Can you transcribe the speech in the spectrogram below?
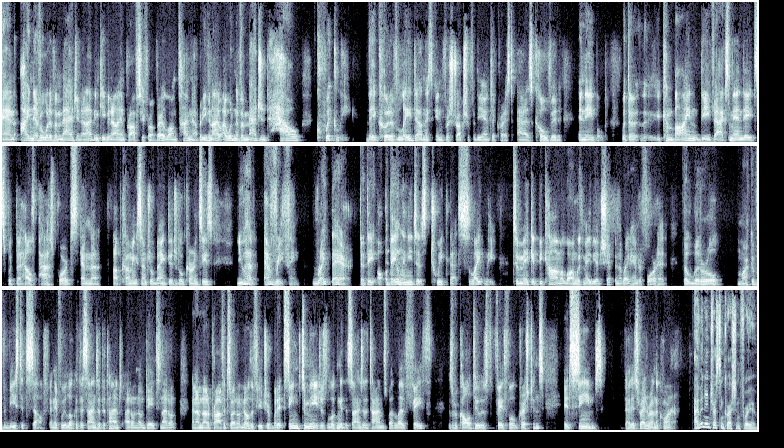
And I never would have imagined, and I've been keeping an eye on prophecy for a very long time now, but even I, I wouldn't have imagined how quickly they could have laid down this infrastructure for the Antichrist as COVID enabled. With the, the combine the vax mandates with the health passports and the upcoming central bank digital currencies, you have everything right there that they they only need to tweak that slightly to make it become, along with maybe a chip in the right hand or forehead, the literal mark of the beast itself. And if we look at the signs of the times, I don't know dates and I don't, and I'm not a prophet, so I don't know the future, but it seems to me, just looking at the signs of the times by the light of faith, as we're called to as faithful Christians, it seems that it's right around the corner. I have an interesting question for you.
